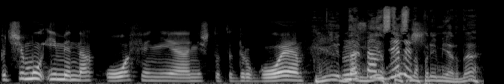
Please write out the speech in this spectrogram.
почему именно кофе, не, а не что-то другое. Не На до самом деле, например, да?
